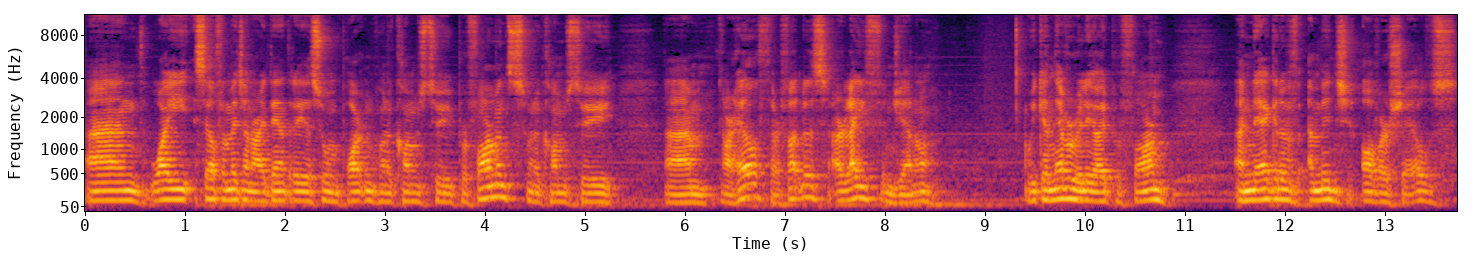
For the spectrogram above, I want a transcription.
and why self image and our identity is so important when it comes to performance, when it comes to um, our health, our fitness, our life in general. We can never really outperform a negative image of ourselves.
